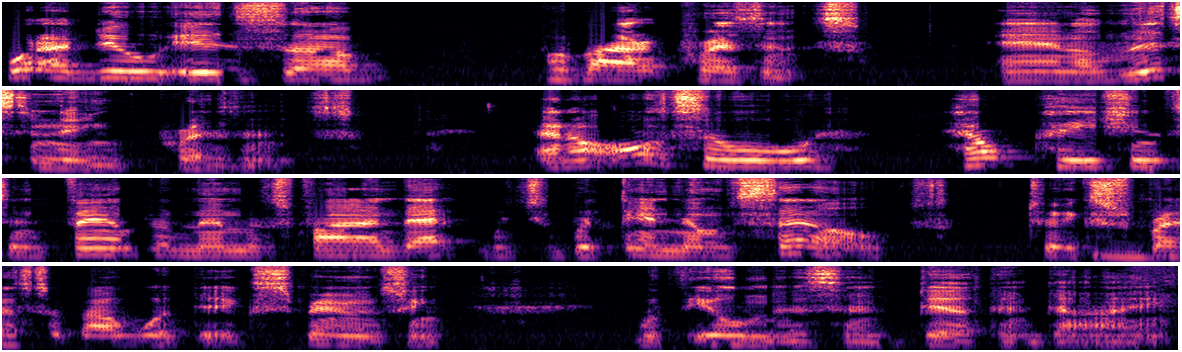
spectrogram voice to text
what I do is uh, provide a presence and a listening presence. And I also help patients and family members find that which within themselves to mm-hmm. express mm-hmm. about what they're experiencing with illness and death and dying.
